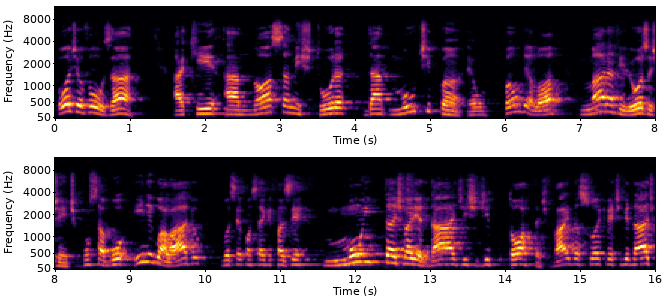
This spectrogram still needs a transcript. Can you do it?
Hoje eu vou usar aqui a nossa mistura da Multipan. É um pão de ló maravilhoso, gente, com sabor inigualável, que você consegue fazer muitas variedades de tortas. Vai da sua criatividade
